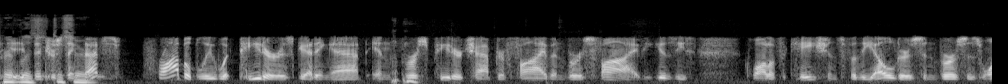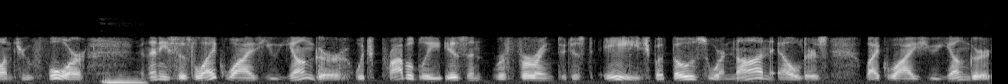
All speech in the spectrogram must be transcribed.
privileged it's to interesting. serve. That's probably what Peter is getting at in First Peter chapter five and verse five. He gives these qualifications for the elders in verses one through 4 mm-hmm. and then he says, "Likewise, you younger," which probably isn't referring to just age, but those who are non-elders. Likewise, you younger.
